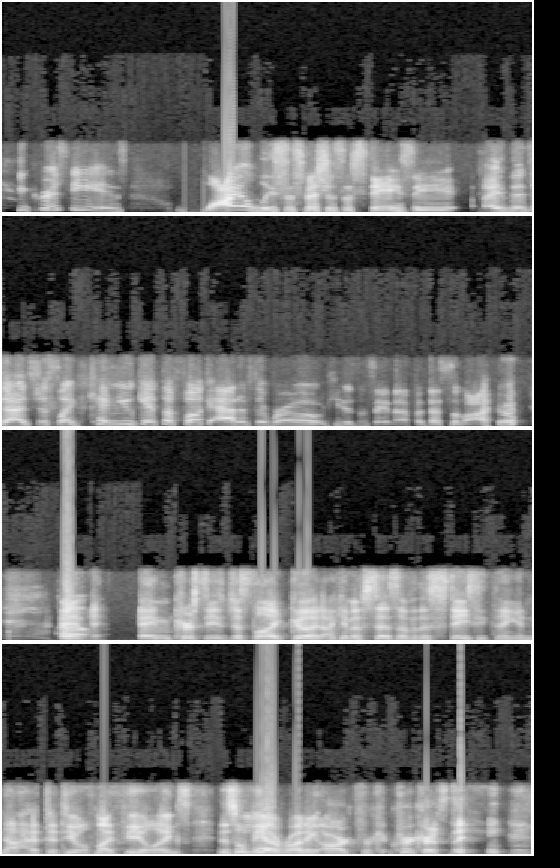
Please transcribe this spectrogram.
Kristy is wildly suspicious of Stacey. And the dad's just like, "Can you get the fuck out of the road?" He doesn't say that, but that's the vibe. Um, And, and Kristy's just like, good, I can obsess over this Stacey thing and not have to deal with my feelings. This will be Yeah. a running arc for, for Kristy.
